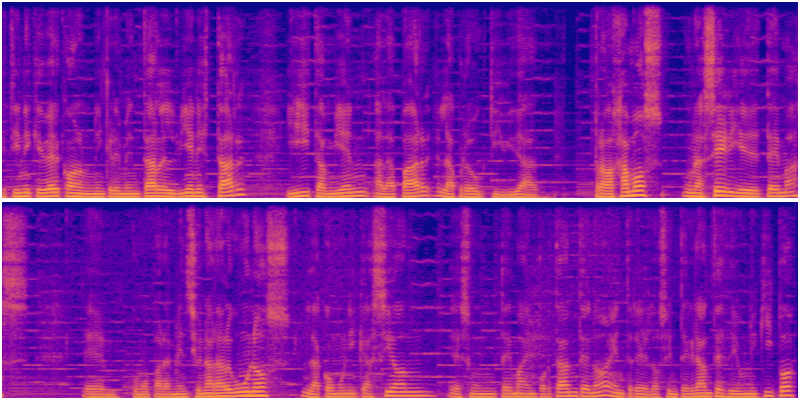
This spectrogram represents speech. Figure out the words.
que tiene que ver con incrementar el bienestar y también a la par la productividad. Trabajamos una serie de temas, eh, como para mencionar algunos, la comunicación es un tema importante ¿no? entre los integrantes de un equipo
